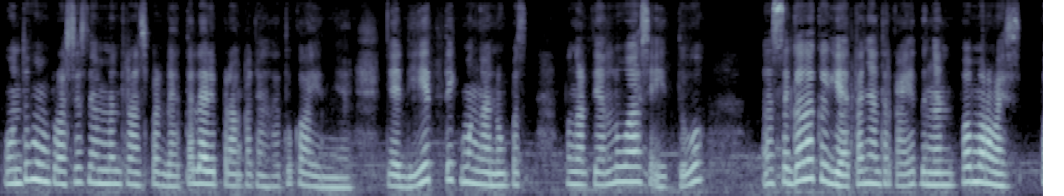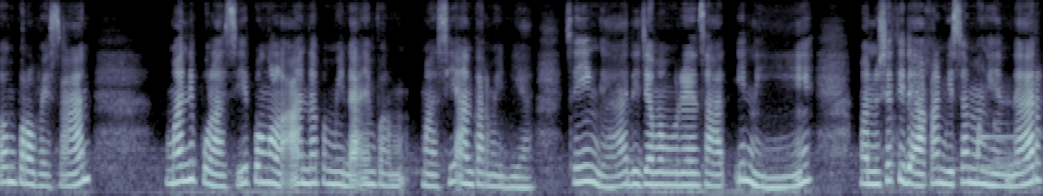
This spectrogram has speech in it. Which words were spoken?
untuk memproses dan mentransfer data dari perangkat yang satu ke lainnya. Jadi, TIK mengandung pengertian luas yaitu eh, segala kegiatan yang terkait dengan pemprofesan, manipulasi, pengelolaan, dan pemindahan informasi antar media. Sehingga di zaman modern saat ini, manusia tidak akan bisa menghindar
